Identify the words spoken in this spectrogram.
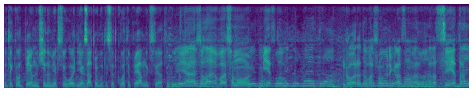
от таким от приємним чином, як сьогодні, як завтра будете святкувати приємних свят. Я желаю вашему месту, городу вашему прекрасному расцвета,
